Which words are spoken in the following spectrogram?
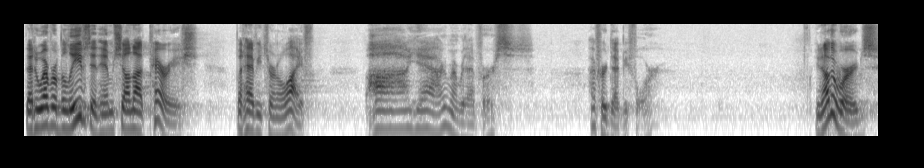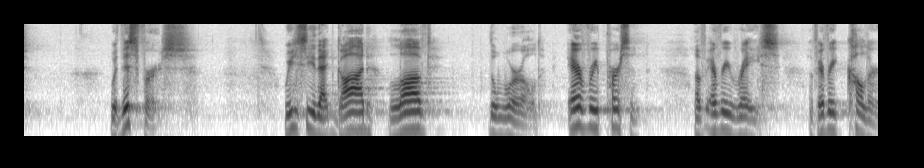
that whoever believes in him shall not perish, but have eternal life. Ah, yeah, I remember that verse. I've heard that before. In other words, with this verse, we see that God loved the world, every person of every race, of every color,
